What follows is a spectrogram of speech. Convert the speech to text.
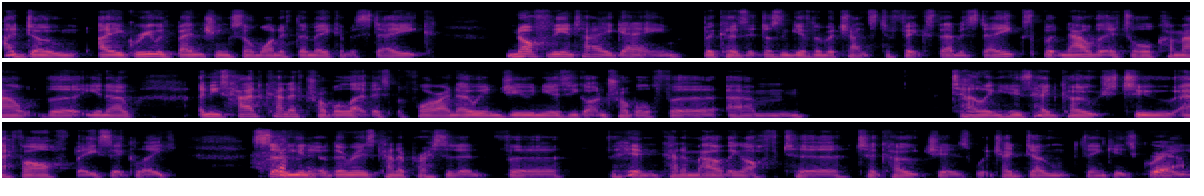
I don't I agree with benching someone if they make a mistake, not for the entire game because it doesn't give them a chance to fix their mistakes. But now that it's all come out that you know, and he's had kind of trouble like this before. I know in juniors he got in trouble for um, telling his head coach to f off basically. So you know there is kind of precedent for for him kind of mouthing off to to coaches which i don't think is great yeah.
